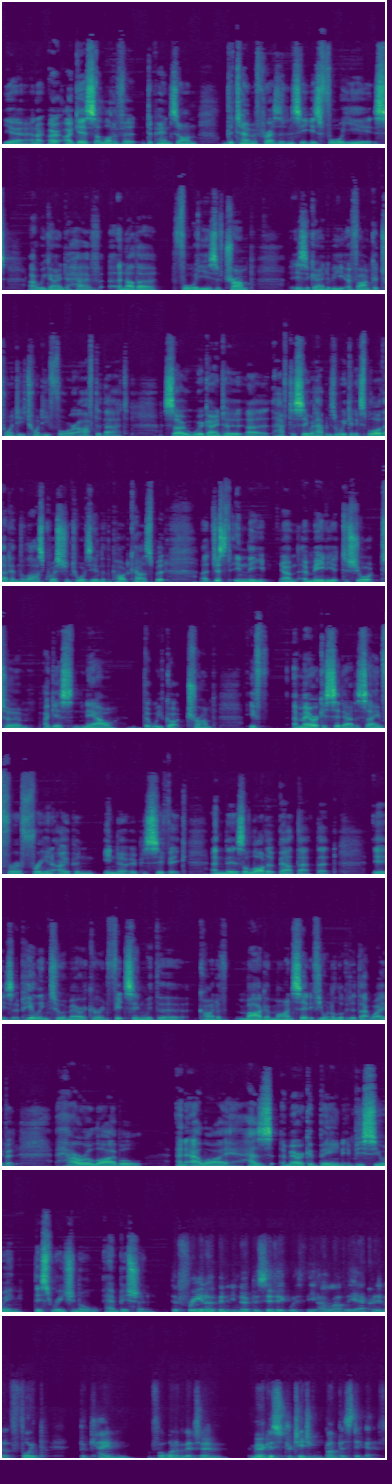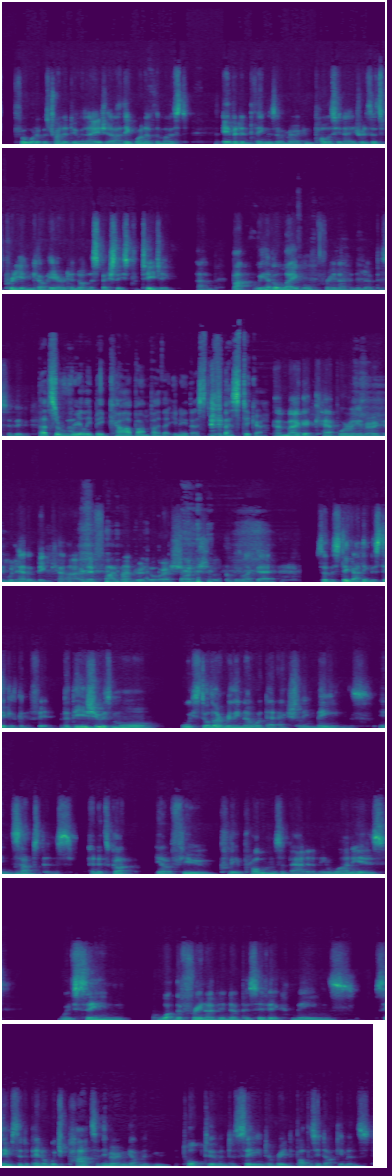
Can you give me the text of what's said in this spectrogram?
Yeah, and I, I, guess a lot of it depends on the term of presidency is four years. Are we going to have another four years of Trump? Is it going to be Ivanka 2024 after that? So we're going to uh, have to see what happens, and we can explore that in the last question towards the end of the podcast. But uh, just in the um, immediate to short term, I guess now that we've got Trump, if America set out its aim for a free and open Indo-Pacific, and there's a lot about that that is appealing to America and fits in with the kind of MAGA mindset, if you want to look at it that way. But how reliable an ally has America been in pursuing this regional ambition? The Free and Open Indo Pacific, with the unlovely acronym of FOIP, became, for want of a better term, America's strategic bumper sticker for what it was trying to do in Asia. I think one of the most evident things of American policy in Asia is it's pretty incoherent and not especially strategic. Um, but we had a label, Free and Open Indo-Pacific. That's a uh, really uh, big car bumper that you need that, that sticker. A MAGA cap wearing American would have a big car, an F500 or a Dodge or something like that. So the sticker, I think the sticker is going to fit. But the issue is more, we still don't really know what that actually means in mm. substance. And it's got, you know, a few clear problems about it. I mean, one is we've seen what the Free and Open Indo-Pacific means seems to depend on which parts of the American government you talk to and to see and to read the policy documents.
